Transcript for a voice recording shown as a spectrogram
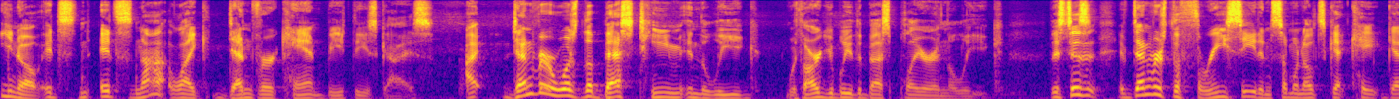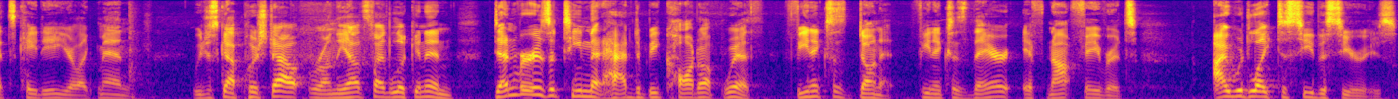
you know, it's it's not like Denver can't beat these guys. I, Denver was the best team in the league with arguably the best player in the league. This isn't if Denver's the three seed and someone else get K, gets KD, you're like, man, we just got pushed out. We're on the outside looking in. Denver is a team that had to be caught up with. Phoenix has done it. Phoenix is there, if not favorites. I would like to see the series.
